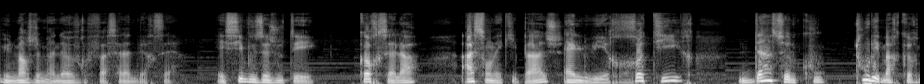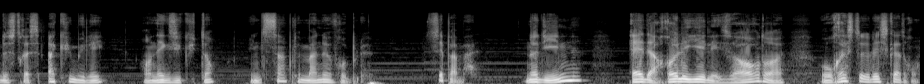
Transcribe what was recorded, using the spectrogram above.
une marge de manœuvre face à l'adversaire. Et si vous ajoutez Corsella à son équipage, elle lui retire d'un seul coup tous les marqueurs de stress accumulés en exécutant une simple manœuvre bleue. C'est pas mal. Nodine aide à relayer les ordres au reste de l'escadron.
